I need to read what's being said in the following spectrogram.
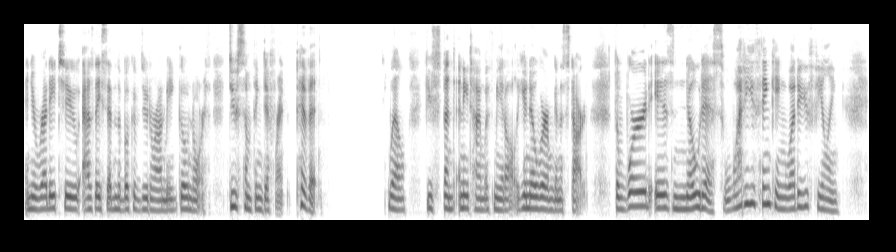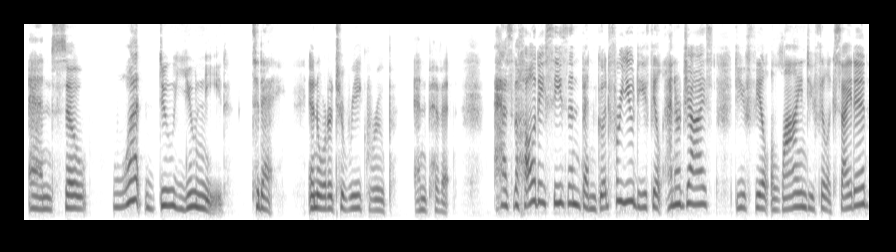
and you're ready to, as they said in the book of Deuteronomy, go north, do something different, pivot. Well, if you've spent any time with me at all, you know where I'm going to start. The word is notice. What are you thinking? What are you feeling? And so, what do you need today in order to regroup and pivot? Has the holiday season been good for you? Do you feel energized? Do you feel aligned? Do you feel excited?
